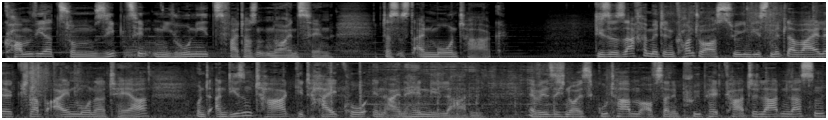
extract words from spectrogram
kommen wir zum 17. Juni 2019. Das ist ein Montag. Diese Sache mit den Kontoauszügen, die ist mittlerweile knapp einen Monat her. Und an diesem Tag geht Heiko in einen Handyladen. Er will sich neues Guthaben auf seine Prepaid-Karte laden lassen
